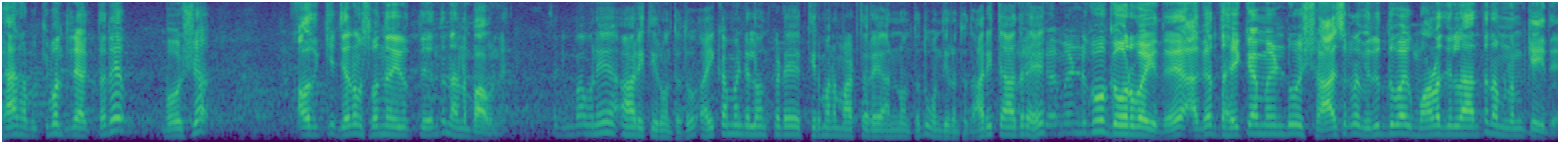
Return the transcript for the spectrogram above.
ಯಾರು ಮುಖ್ಯಮಂತ್ರಿ ಆಗ್ತಾರೆ ಬಹುಶಃ ಅದಕ್ಕೆ ಜನ ಸ್ಪಂದನೆ ಇರುತ್ತೆ ಅಂತ ನನ್ನ ಭಾವನೆ. ನಿಮ್ಮ ಭಾವನೆ ಆ ರೀತಿ ಇರುವಂಥದ್ದು. ಹೈಕಮಾಂಡ್ ಎಲ್ಲ ಒಂದು ಕಡೆ ತೀರ್ಮಾನ ಮಾಡ್ತಾರೆ ಅನ್ನುವಂಥದ್ದು ಒಂದಿರುವಂಥದ್ದು. ಆ ರೀತಿ ಆದರೆ ಹೈಕಮಾಂಡ್ಗೂ ಗೌರವ ಇದೆ ಹಾಗಂತ ಹೈಕಮಾಂಡು ಶಾಸಕರ ವಿರುದ್ಧವಾಗಿ ಮಾಡೋದಿಲ್ಲ ಅಂತ ನಮ್ಮ ನಂಬಿಕೆ ಇದೆ.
